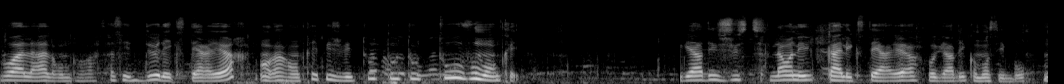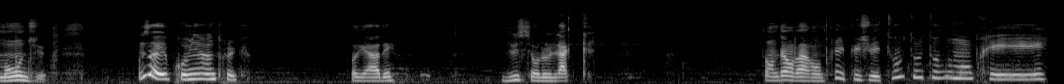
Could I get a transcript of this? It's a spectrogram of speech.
Voilà l'endroit. Ça c'est de l'extérieur. On va rentrer puis je vais tout, tout, tout, tout vous montrer. Regardez juste, là on est qu'à l'extérieur. Regardez comment c'est beau. Mon dieu. Vous avez promis un truc. Regardez. Vue sur le lac. Attendez, on va rentrer et puis je vais tout, tout, tout vous montrer.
